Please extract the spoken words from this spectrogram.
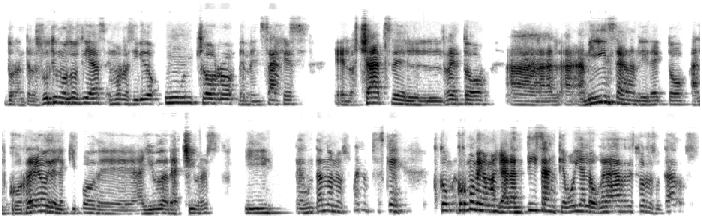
durante los últimos dos días hemos recibido un chorro de mensajes en los chats del reto, a, mi Instagram directo, al correo del equipo de ayuda de Achievers y preguntándonos, bueno, pues es que, ¿cómo, cómo me garantizan que voy a lograr estos resultados?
